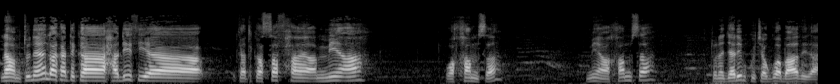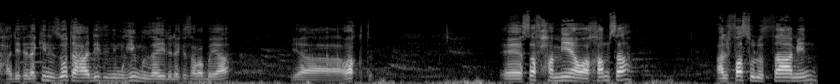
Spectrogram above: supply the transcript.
Naam tunaenda katika hadithi ya katika safha ya mia wa khamsa. Mia wa khamsa. Tunajaribu kuchagua baadhi ya hadithi lakini zote hadithi ni muhimu zaidi lakini sababu ya ya wakati e, safha mia wa khamsa الفصل الثامن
